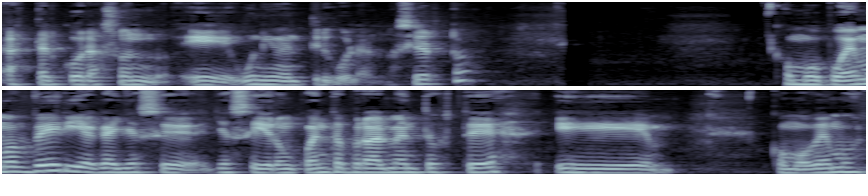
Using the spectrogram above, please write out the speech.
hasta el corazón eh, univentricular, ¿no es cierto? Como podemos ver, y acá ya se, ya se dieron cuenta probablemente ustedes, eh, como vemos,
